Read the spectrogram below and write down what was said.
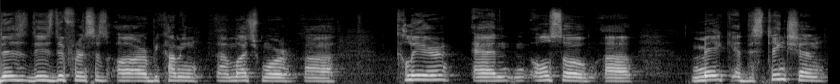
This, these differences are becoming uh, much more uh, clear and also uh, make a distinction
